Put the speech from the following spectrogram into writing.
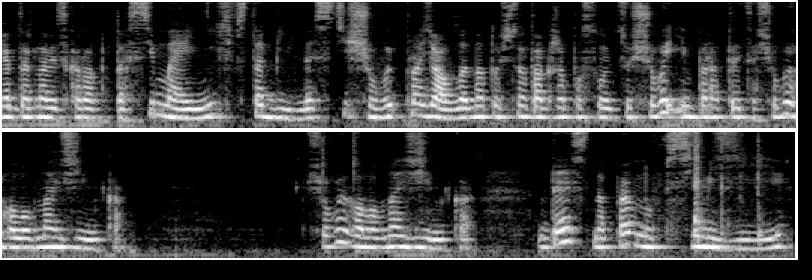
я б навіть сказала тут, сімейній, в стабільності, що ви проявлена точно так же по сонцю, що ви імператриця, що ви головна жінка. Що ви головна жінка. Десь, напевно, в сім'ї.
